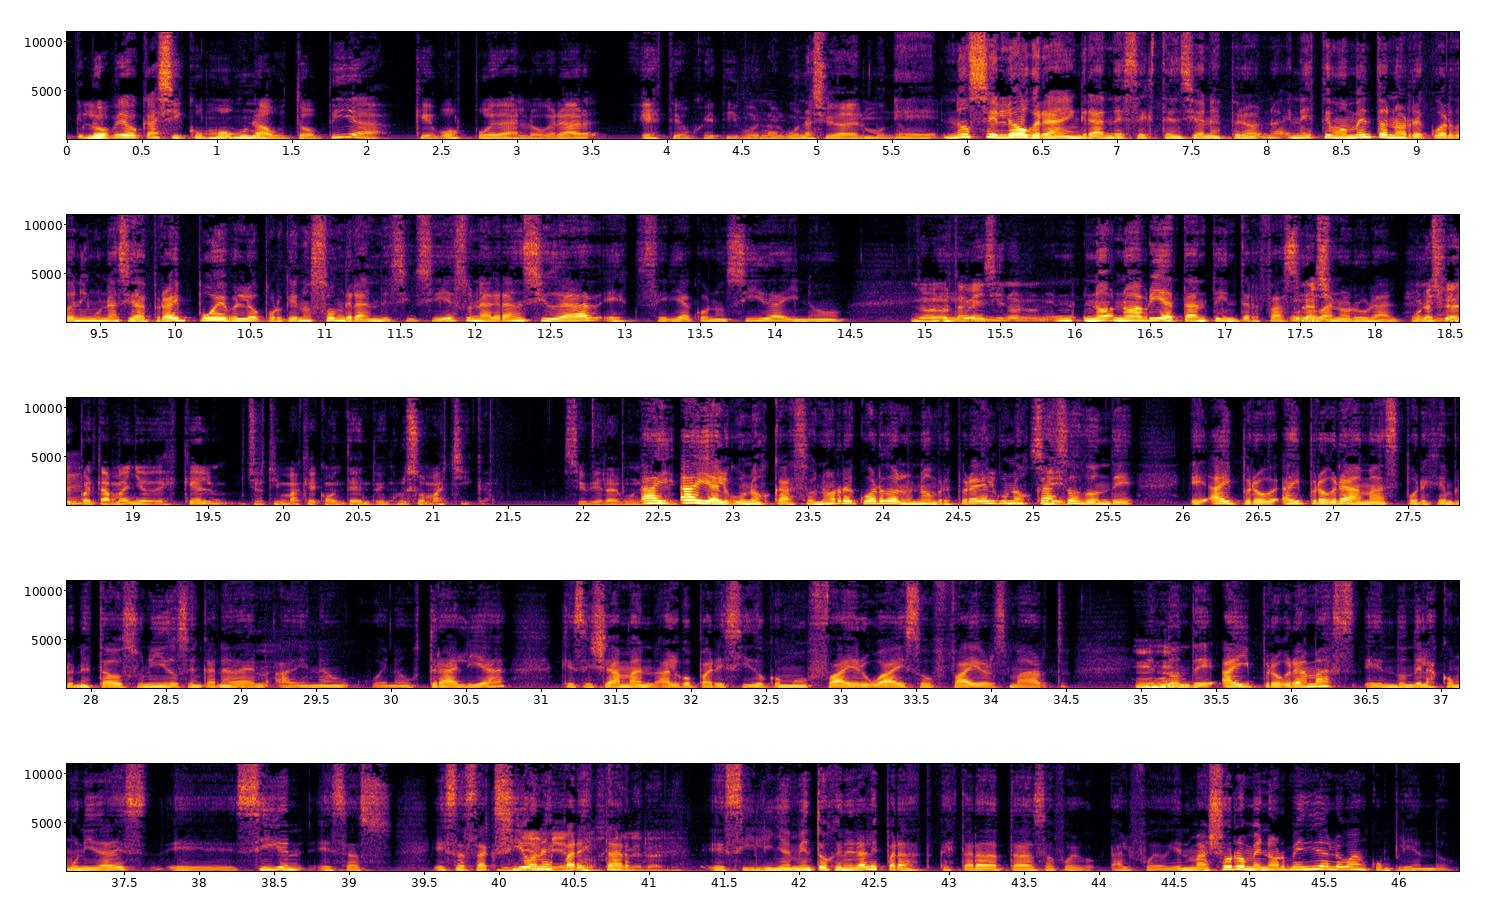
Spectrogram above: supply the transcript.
Lo veo casi como una utopía que vos puedas lograr este objetivo en alguna ciudad del mundo. Eh, no se logra en grandes extensiones, pero no- en este momento no recuerdo ninguna ciudad, pero hay pueblo porque no son grandes. Si, es una gran ciudad sería conocida y no. No, no, está bien, sí, no, no. no, no habría tanta interfaz urbano-rural. Una ciudad del tamaño de Esquel, yo estoy más que contento, incluso más chica. Si hubiera. Hay, hay algunos casos, no recuerdo los nombres, pero hay algunos Sí. casos donde eh, hay, pro- hay programas, por ejemplo en Estados Unidos, en Canadá en- en Au- o en Australia, que se llaman algo parecido como Firewise o FireSmart, en donde hay programas en donde las comunidades eh, siguen esas, esas acciones para estar, generales. eh, sí, lineamientos generales para estar adaptadas a fuego- al fuego. Y en mayor o menor medida lo van cumpliendo.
